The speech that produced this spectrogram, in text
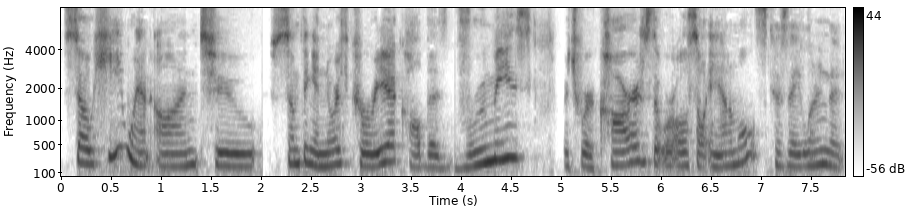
So he went on to something in North Korea called the Vroomiz, which were cars that were also animals because they learned that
